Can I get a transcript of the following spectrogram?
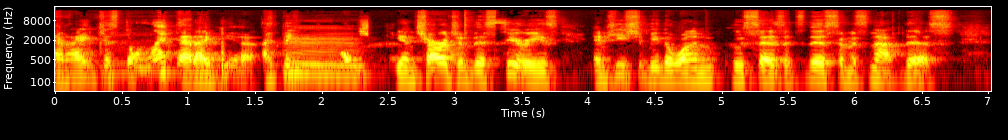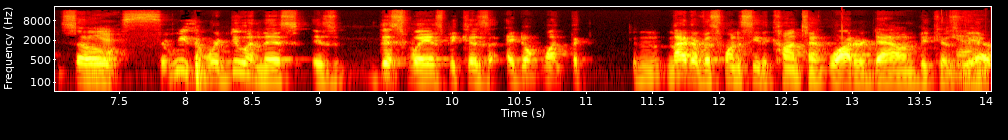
And I just don't like that idea. I think Mm. Mike should be in charge of this series, and he should be the one who says it's this and it's not this. So Yes. the reason we're doing this is this way is because I don't want the neither of us want to see the content watered down because we have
